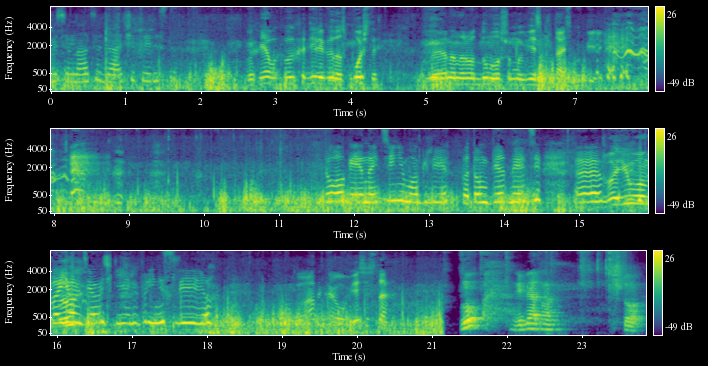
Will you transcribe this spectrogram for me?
18, да, 400. Вы, я, вы выходили когда с почты, наверное, народ думал, что мы весь Китай скупили. Долго ее найти не могли. Потом бедные эти э, Вдвоем, вдвоем девочки еле принесли ее. Да, такая увесистая. Ну, ребята, что,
